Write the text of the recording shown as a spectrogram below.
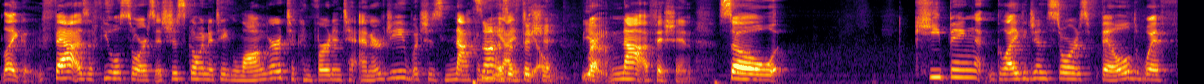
like fat as a fuel source, it's just going to take longer to convert into energy, which is not going to be as ideal. efficient. Yeah. Right. Not efficient. So keeping glycogen stores filled with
